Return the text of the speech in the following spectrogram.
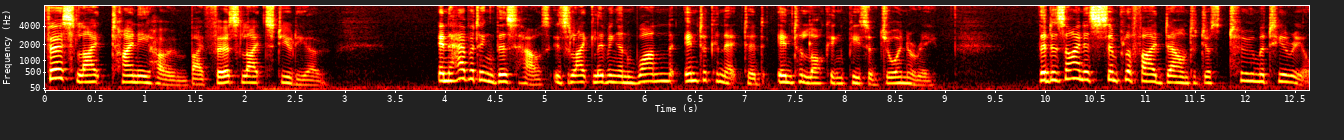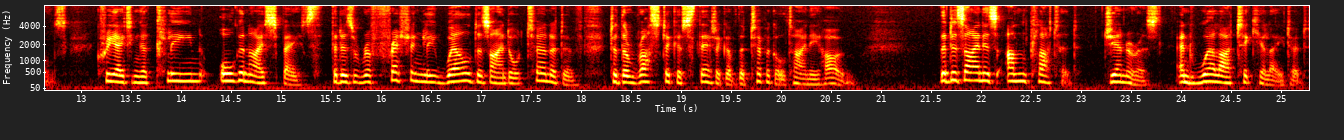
First Light Tiny Home by First Light Studio Inhabiting this house is like living in one interconnected, interlocking piece of joinery. The design is simplified down to just two materials, creating a clean, organised space that is a refreshingly well designed alternative to the rustic aesthetic of the typical tiny home. The design is uncluttered, generous, and well articulated.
